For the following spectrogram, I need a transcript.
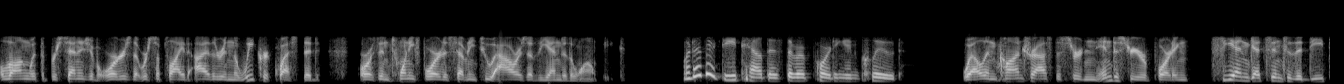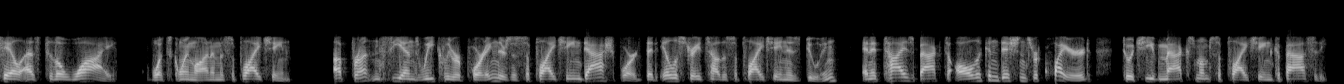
along with the percentage of orders that were supplied either in the week requested or within 24 to 72 hours of the end of the want week. What other detail does the reporting include? Well, in contrast to certain industry reporting, CN gets into the detail as to the why of what's going on in the supply chain. Up front in CN's weekly reporting, there's a supply chain dashboard that illustrates how the supply chain is doing, and it ties back to all the conditions required to achieve maximum supply chain capacity.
